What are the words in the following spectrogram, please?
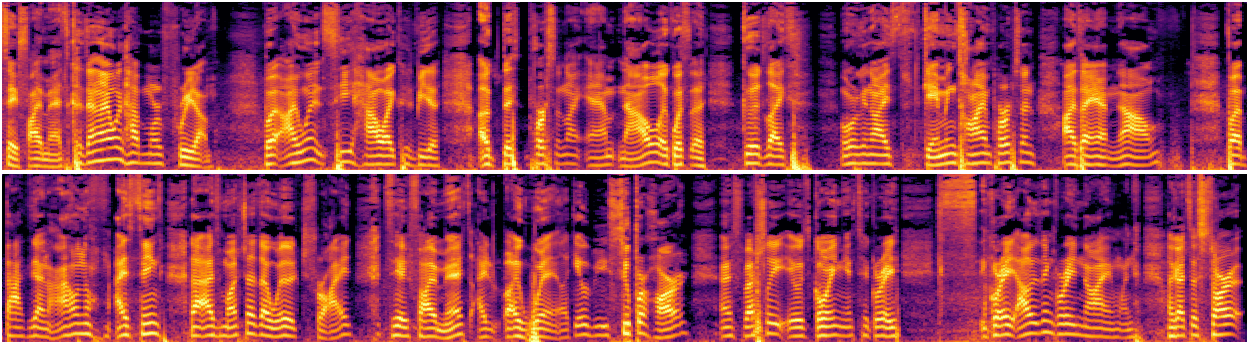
say five minutes because then I would have more freedom. But I wouldn't see how I could be a, a this person I am now, like with a good like organized gaming time person as I am now. But back then, I don't know. I think that as much as I would have tried to take five minutes, I I wouldn't. Like it would be super hard, and especially it was going into grade grade. I was in grade nine when like at the start.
